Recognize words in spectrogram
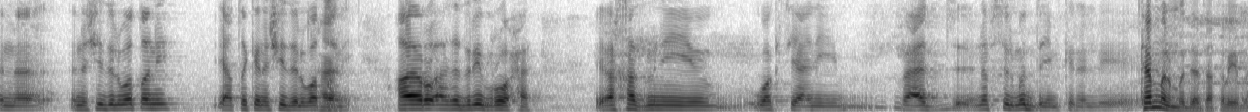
ان النشيد الوطني يعطيك النشيد الوطني. هاي رو- هذا تدريب روحه. أخذ مني وقت يعني بعد نفس المدة يمكن اللي كم المدة تقريبا؟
